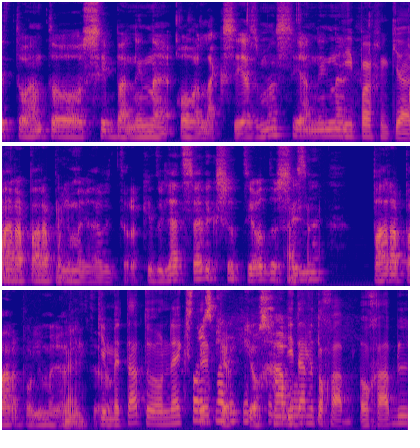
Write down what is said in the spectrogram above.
1910-20 το αν το σύμπαν είναι ο γαλαξίας μας ή αν είναι Υπάρχουν και πάρα, πάρα πολύ μεγαλύτερο. Και η δουλειά της έδειξε ότι όντως είναι πάρα πάρα πολύ μεγαλύτερο. Ναι. Και μετά το next step και, ο Hubble. ήταν το Hubble, ο Hubble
